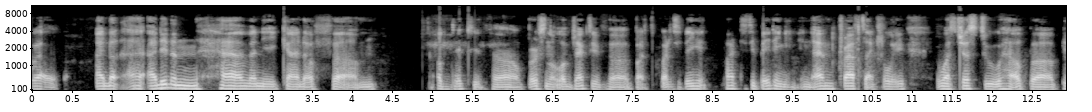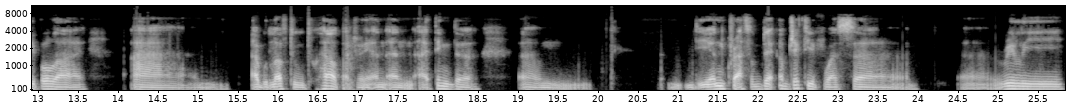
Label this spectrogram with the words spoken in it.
well I, I I didn't have any kind of um, objective, uh, personal objective, uh, but participating participating in, in NCrafts actually it was just to help uh, people I um, I would love to, to help actually, and and I think the um, the NCraft obje- objective was uh, uh, really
